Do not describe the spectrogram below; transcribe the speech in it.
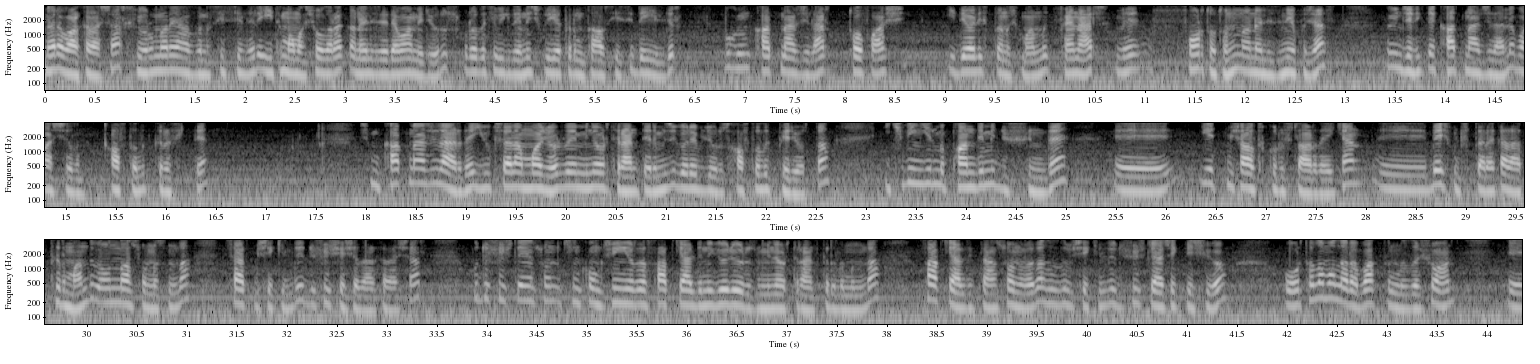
Merhaba arkadaşlar. Yorumlara yazdığınız hisseleri eğitim amaçlı olarak analize devam ediyoruz. Buradaki bilgilerin hiçbir yatırım tavsiyesi değildir. Bugün katmerciler, TOFAŞ, İdealist Danışmanlık, Fener ve Fortoto'nun analizini yapacağız. Öncelikle katmercilerle başlayalım. Haftalık grafikte. Şimdi katmercilerde yükselen majör ve minör trendlerimizi görebiliyoruz haftalık periyotta. 2020 pandemi düşüşünde e, 76 kuruşlardayken e, 5.5'lara kadar tırmandı ve ondan sonrasında sert bir şekilde düşüş yaşadı arkadaşlar. Bu düşüşte en son King Kong Junior'da sat geldiğini görüyoruz minör trend kırılımında. Sat geldikten sonra da hızlı bir şekilde düşüş gerçekleşiyor. Ortalamalara baktığımızda şu an e,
